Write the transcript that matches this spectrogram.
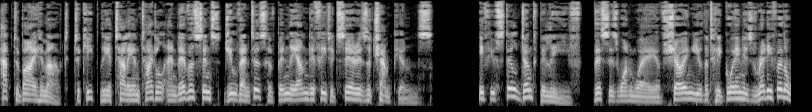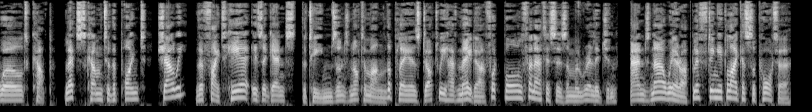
had to buy him out to keep the Italian title and ever since Juventus have been the undefeated Serie A champions. If you still don't believe, this is one way of showing you that Higuain is ready for the World Cup. Let's come to the point, shall we? The fight here is against the teams and not among the players. We have made our football fanaticism a religion, and now we're uplifting it like a supporter.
